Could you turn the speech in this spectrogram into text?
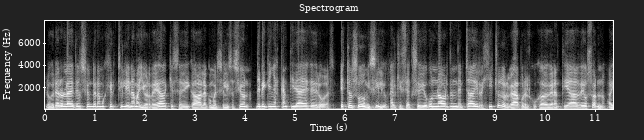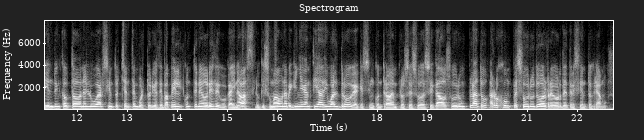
lograron la detención de una mujer chilena mayor de edad que se dedicaba a la comercialización de pequeñas cantidades de drogas. Esto en su domicilio, al que se accedió con una orden de entrada y registro otorgada por el juzgado de garantía de Osorno, habiendo incautado en el lugar 180 envoltorios de papel contenedores de cocaína base, lo que sumaba una pequeña cantidad de igual droga que se encontraba en proceso de secado sobre un plato arrojó un peso bruto de alrededor de 300 gramos.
